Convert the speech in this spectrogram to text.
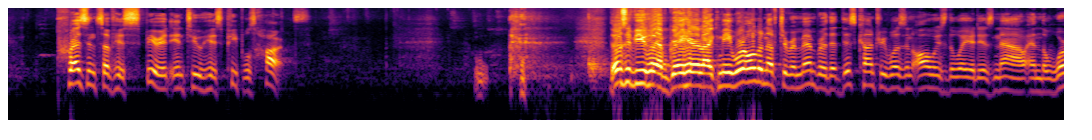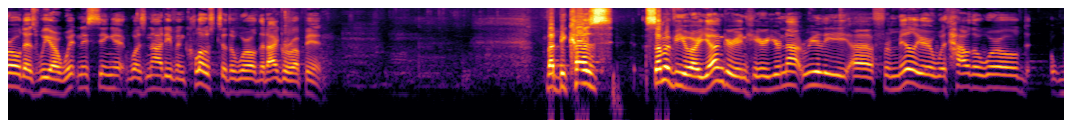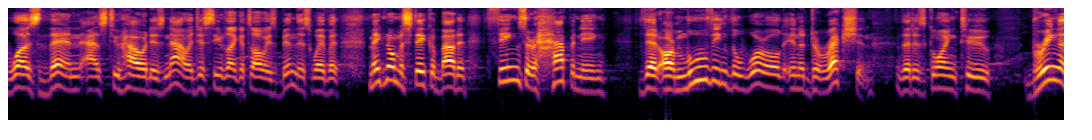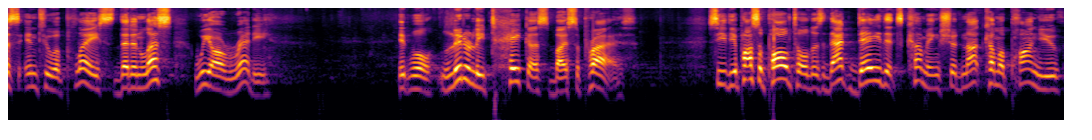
presence of His Spirit into His people's hearts. Those of you who have gray hair like me, we're old enough to remember that this country wasn't always the way it is now, and the world as we are witnessing it was not even close to the world that I grew up in. But because some of you are younger in here, you're not really uh, familiar with how the world was then as to how it is now. It just seems like it's always been this way. But make no mistake about it, things are happening that are moving the world in a direction that is going to bring us into a place that, unless we are ready, it will literally take us by surprise. See, the Apostle Paul told us that day that's coming should not come upon you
